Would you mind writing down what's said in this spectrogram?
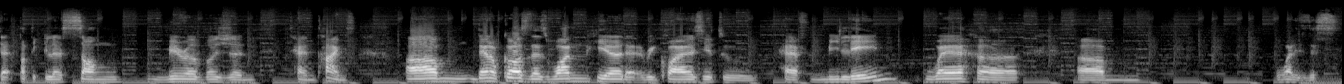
that particular song mirror version 10 times. Um, then of course there's one here that requires you to have Mylene wear her um, what is this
